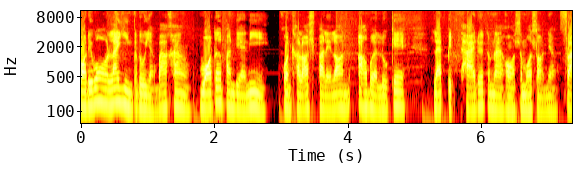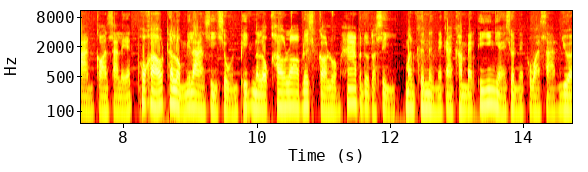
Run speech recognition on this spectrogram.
บอดิโวไล่ยิงประตูอย่างบ้าคลั่งวอเตอร์ปันเดียนีควนคาร์ลอสปาเลรอนอัลเบิร์ตลูเก้และปิดท้ายด้วยตำนานของสโมสรอย่างฟรานกอนซาเลส พวกเขาถล่มมิลาน 4-0 พลิกนรกเข้ารอบด้วยสกอร์รวม 5 ประตูต่อ 4 มันคือหนึ่งในการคัมแบ็กที่ยิ่งใหญ่สุดในประวัติศาสตร์ยูเอ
